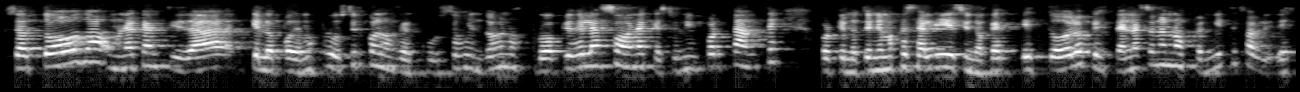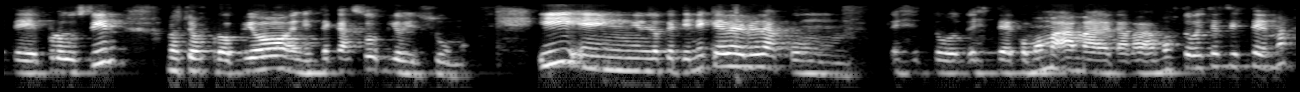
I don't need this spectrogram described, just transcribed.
o sea, toda una cantidad que lo podemos producir con los recursos endógenos propios de la zona, que es lo importante, porque no tenemos que salir, sino que es, todo lo que está en la zona nos permite este, producir nuestros propios, en este caso, bioinsumos. Y en lo que tiene que ver, ¿verdad?, con esto, este, cómo amalgamamos todo este sistema,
